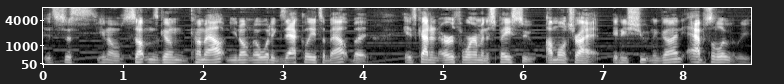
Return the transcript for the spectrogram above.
It's just, you know, something's going to come out and you don't know what exactly it's about, but it's got an earthworm in a spacesuit. I'm going to try it. And he's shooting a gun? Absolutely.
